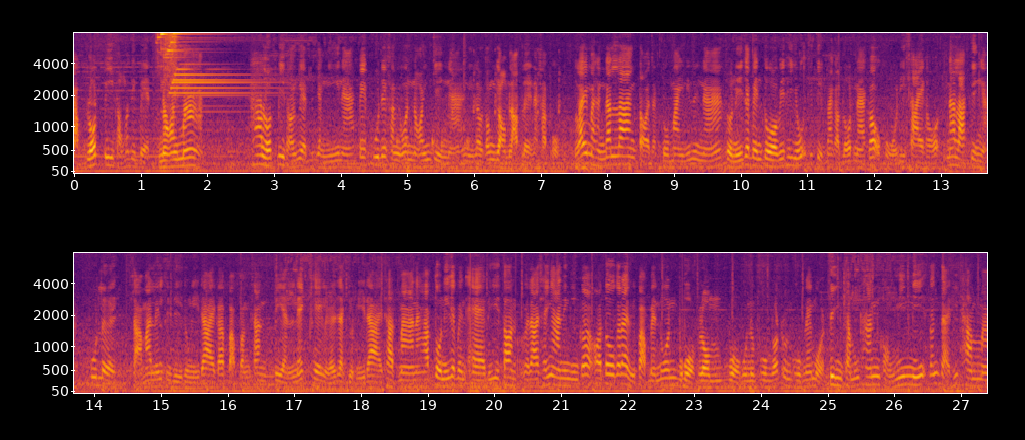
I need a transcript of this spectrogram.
กับรถปี 2011 น้อยมาก ถ้ารถปี2011อย่างนี้นะเป้พูดได้คำเดียวว่าน้อยจริงๆนะอันนี้เราต้องยอมรับเลยนะครับผมไล่มาทางด้านล่างต่อจากตัวไม้นิดนึงนะ ส่วนนี้จะเป็นตัววิทยุที่ติดมากับรถนะ ก็โอ้โหดีไซน์เขาน่ารักจริงอะพูดเลยสามารถเล่นซีดีตรงนี้ได้ก็ปรับฟังก์ชันเปลี่ยนเน็กเพลงหรือจากจุดนี้ได้ ถัดมานะครับตัวนี้จะเป็นแอร์ดิจิตอลเวลาใช้งานจริงๆก็ออโต้ก็ได้หรือปรับแมนนวลบวกลมบวกอุณหภูมิลดอุณหภูมิได้หมด สิ่งสำคัญของมินิตั้งแต่ที่ทำมา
